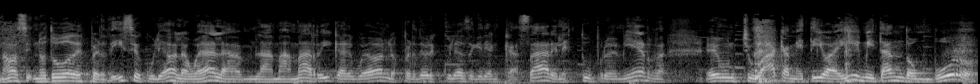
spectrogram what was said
No, sí, no tuvo desperdicio, culiado, la weá, la, la mamá rica, el weón, los perdedores culiados se querían casar, el estupro de mierda, es un chubaca metido ahí imitando a un burro.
